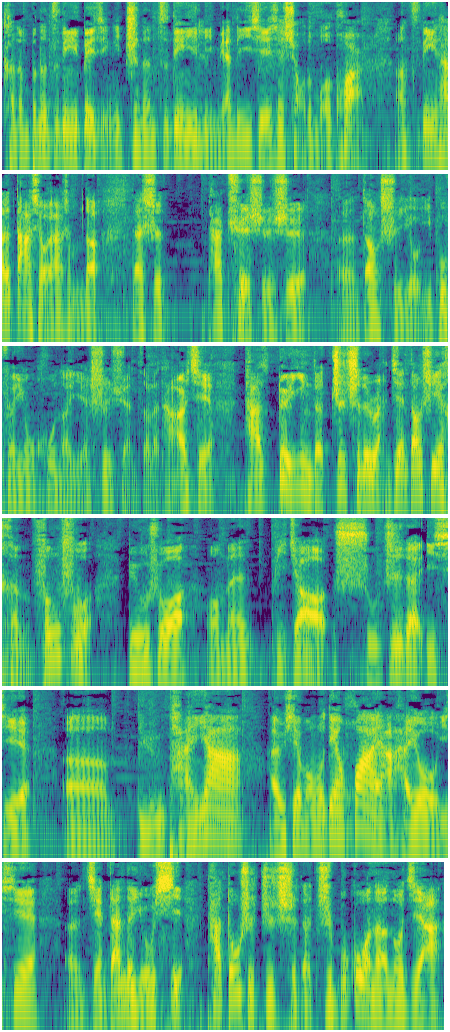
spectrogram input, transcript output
可能不能自定义背景，你只能自定义里面的一些一些小的模块儿啊，自定义它的大小呀什么的。但是它确实是，呃，当时有一部分用户呢也是选择了它，而且它对应的支持的软件当时也很丰富，比如说我们比较熟知的一些呃云盘呀。还有一些网络电话呀，还有一些呃简单的游戏，它都是支持的。只不过呢，诺基亚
